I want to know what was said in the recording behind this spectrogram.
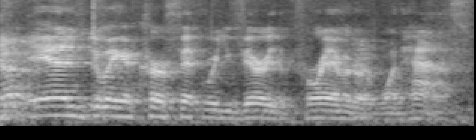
yeah. and doing a curve fit where you vary the parameter one half.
